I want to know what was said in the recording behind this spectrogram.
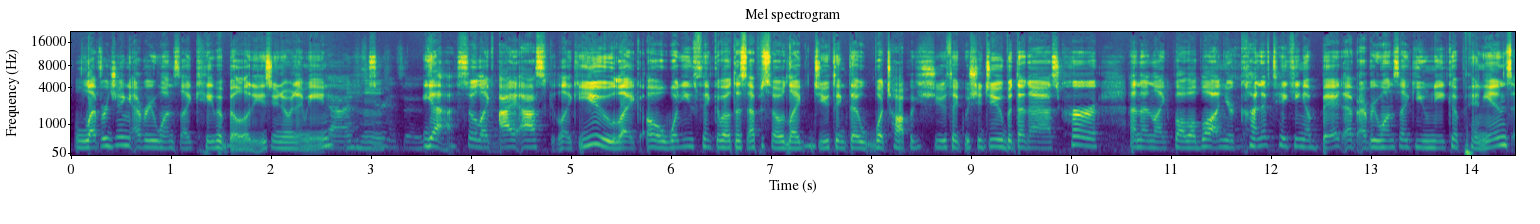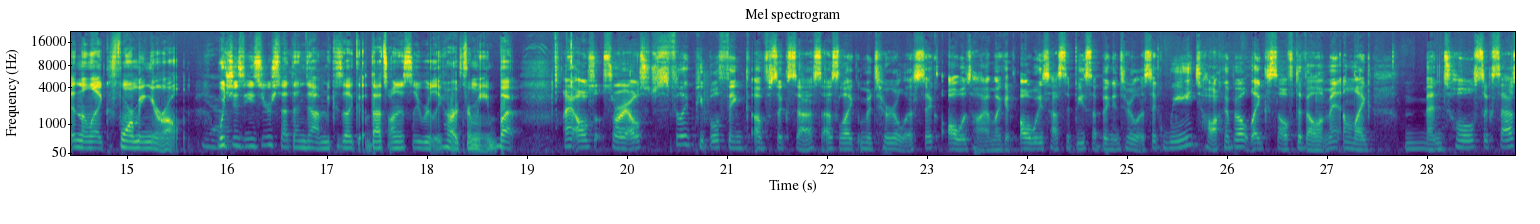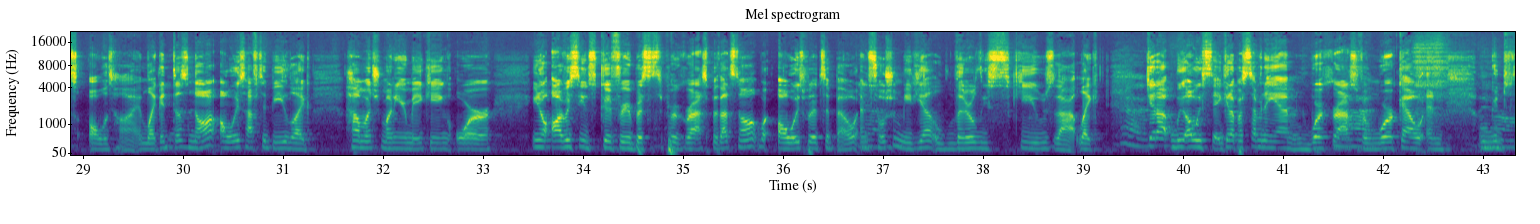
leveraging everyone's like capabilities, you know what I mean? Yeah, mm-hmm. experiences. Yeah. So like I ask like you like oh what do you think about this episode like do you think that what topics do you think we should do but then I ask her and then like blah blah blah and you're kind of taking a bit of everyone's like unique opinions and then like forming your own Yeah. which is easier said than done because like that's honestly really hard for me but I also sorry, I also just feel like people think of success as like materialistic all the time. Like it always has to be something materialistic. We talk about like self development and like mental success all the time. Like it does not always have to be like how much money you're making or you know, obviously it's good for your business to progress, but that's not what, always what it's about. And Yeah. social media literally skews that. Like, Yeah. get up. We always say get up at seven a.m. and work your ass off and work out and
